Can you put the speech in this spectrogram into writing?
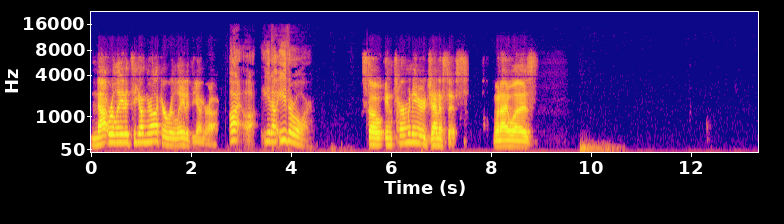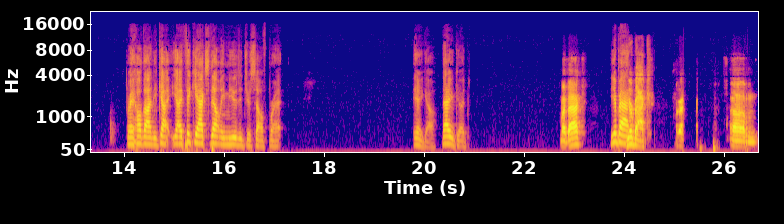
not related to Young Rock or related to Young Rock? Or, or you know, either or. So in Terminator Genisys, when I was Wait, hold on. You got. Yeah, I think you accidentally muted yourself, Brett. There you go. Now you're good. my back, You're back. You're back. um,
